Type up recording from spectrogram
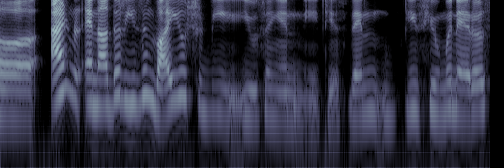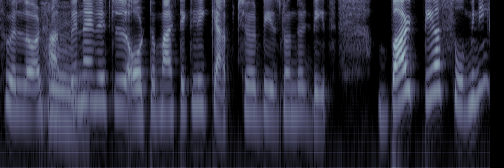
Uh, and another reason why you should be using an ATS, then these human errors will not happen Hmm. and it will automatically capture based on the dates. But there are so many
